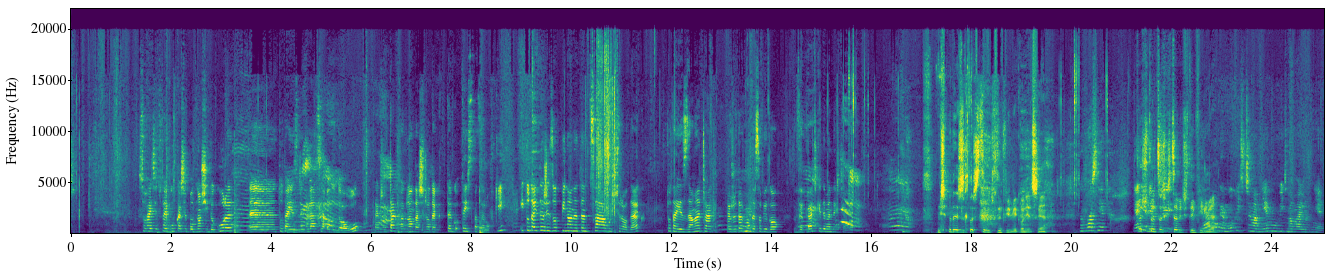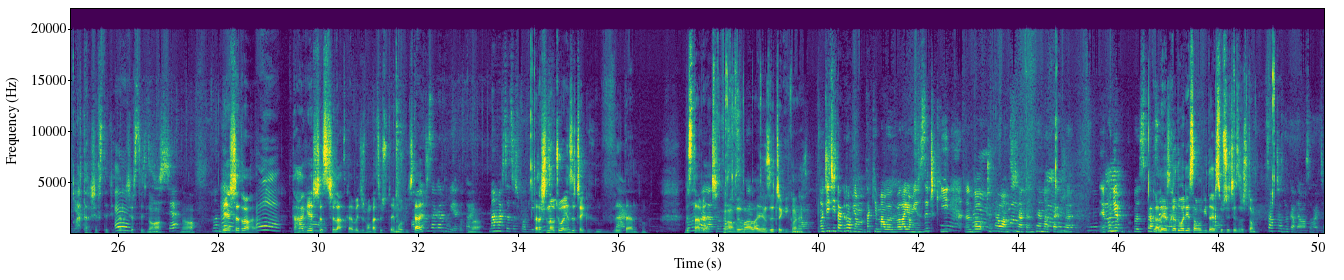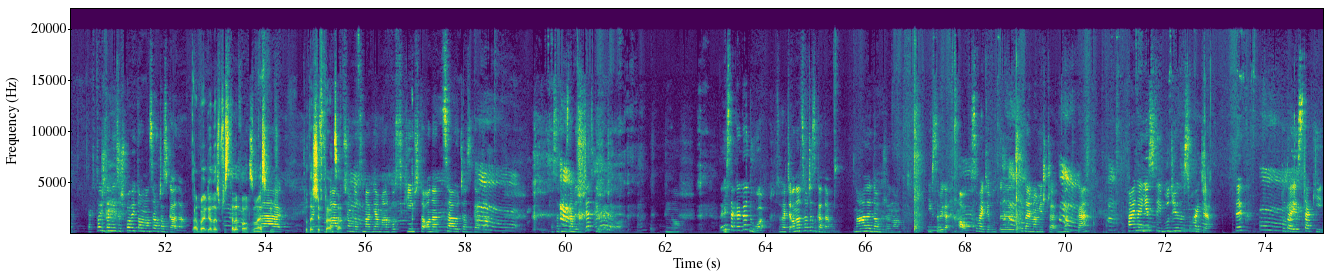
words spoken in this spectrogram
Słuchajcie, tutaj główka się podnosi do góry, e, tutaj jest regulacja od dołu, także tak wygląda środek tego, tej spacerówki. I tutaj też jest odpinany ten cały środek, tutaj jest zameczek, także też mogę sobie go wyprać, kiedy będę chciała. Mi się wydaje, że ktoś chce być w tym filmie, koniecznie. No właśnie, ja Ktoś nie tu wiem, coś czy chce być w tym ja filmie. mogę mówić, czy mam nie mówić, mama już nie wie. A teraz się wstydzi, teraz się wstydzi. No, no. No nie, Jeszcze trochę. Tak, jeszcze z trzylatka. Będziesz mogła coś tutaj mówić, ona tak? już zagaduje tutaj. No. Mama chce coś powiedzieć. Teraz się nauczyła języczek w Tak. ten wystawiać. wywala po No, prostu wywala języczek i koniec. No. no dzieci tak robią, takie małe wywalają języczki, bo czytałam coś na ten temat, także e, ponie, sprawdzałam, Ale jest gaduła niesamowita, jak słyszycie zresztą. cały czas wygadała, słuchajcie. Jak ktoś do niej coś powie, to ona cały czas gada. Albo jak gadasz przez telefon, rozmawiasz z kimś, Tak. to też Jak się z wtrąca. babcią rozmawiam albo z kimś, to ona cały czas gada. Ostatnio nawet z dzieckiem gadała. No. To jest taka gaduła. Słuchajcie, ona cały czas gada. No ale dobrze, no. Niech sobie gada. O, słuchajcie, y, tutaj mam jeszcze budkę. Fajne jest w tej budzie, że słuchajcie, tyk, tutaj jest taki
